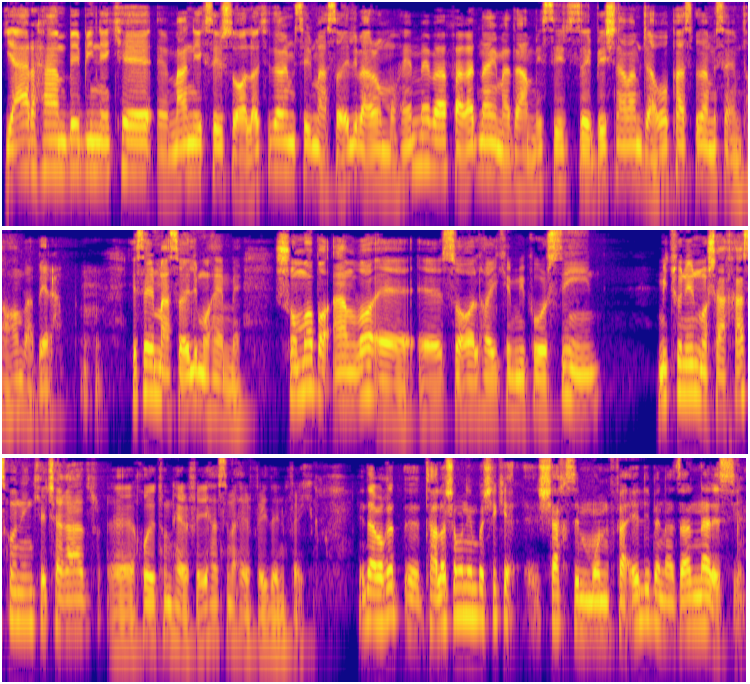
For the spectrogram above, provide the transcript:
گر هم ببینه که من یک سری سوالاتی دارم یک سری مسائلی برام مهمه و فقط نیومدم. یه سری چیزایی بشنوم جواب پس بدم مثل امتحان و برم. یه سری مسائلی مهمه. شما با انواع سوال هایی که می‌پرسین می‌تونین مشخص کنین که چقدر خودتون حرفه‌ای هستین و حرفه‌ای دارین فکر این در واقع تلاشمون این باشه که شخص منفعلی به نظر نرسیم.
